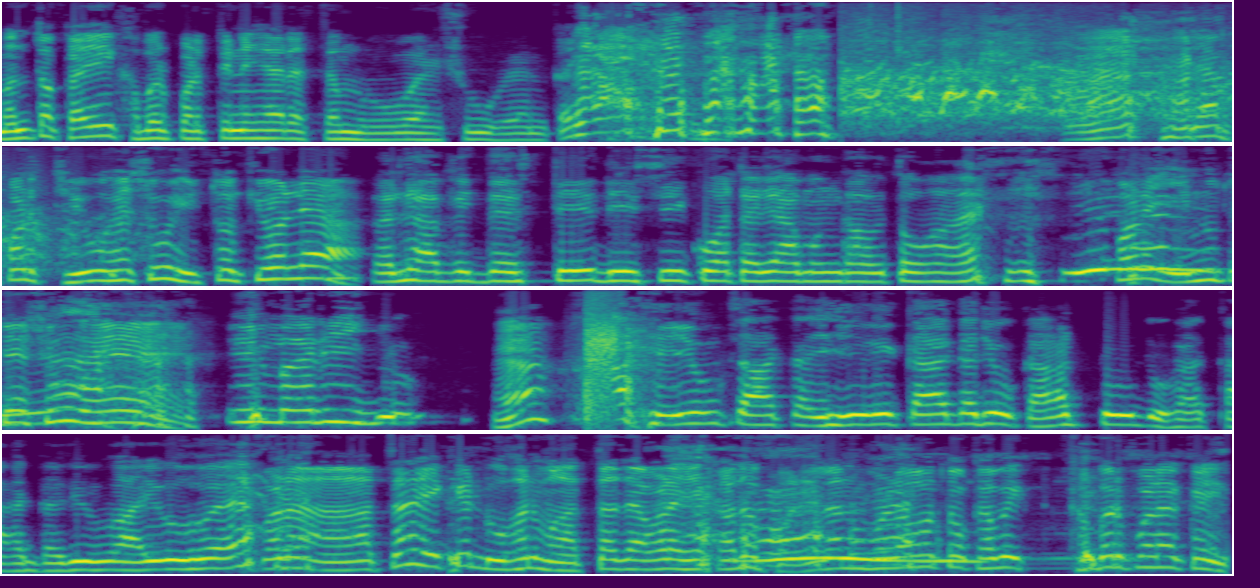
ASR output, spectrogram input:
મને તો કઈ ખબર પડતી નહીં યાર તમ રોવે શું હે ને કઈ? અરે પણ થયું હે શું? ઈ તો કયો લ્યા અને આપી દસ તે દેશી કોટરિયા મંગાવતો પણ એનું તે શું હે? એ મરી ગયું. એવું ચા કહી કાગર્યું કાઢતું ડુહા કાગર્યું આવ્યું હોય પણ આ ચા ડોહન વાંચતા જ આવડે. એકાદો ભણેલા ને બોલાવો તો ખબર ખબર પડે કઈ.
